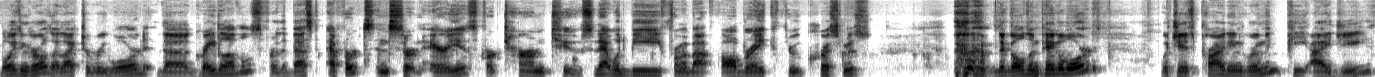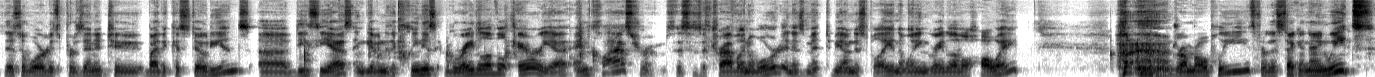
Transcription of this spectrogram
boys and girls, I'd like to reward the grade levels for the best efforts in certain areas for term two. So that would be from about fall break through Christmas. the Golden Pig Award which is Pride in Grooming, PIG. This award is presented to by the custodians of DCS and given to the cleanest grade level area and classrooms. This is a traveling award and is meant to be on display in the winning grade level hallway. Drum roll, please, for the second nine weeks.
